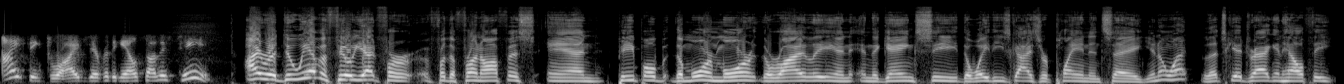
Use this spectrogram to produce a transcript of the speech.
I think drives everything else on this team. Ira, do we have a feel yet for for the front office and people? The more and more the Riley and, and the gang see the way these guys are playing and say, you know what? Let's get Dragon healthy.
